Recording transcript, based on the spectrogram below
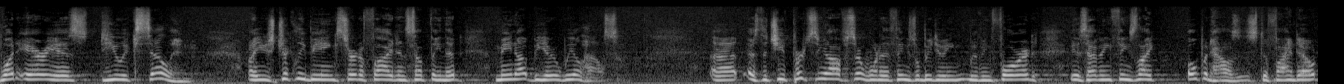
What areas do you excel in? Are you strictly being certified in something that may not be your wheelhouse? Uh, as the Chief Purchasing Officer, one of the things we'll be doing moving forward is having things like open houses to find out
